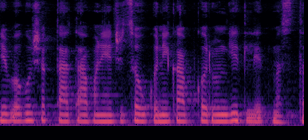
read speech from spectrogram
हे बघू शकता आता आपण याची चौकणी काप करून घेतलेत मस्त.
